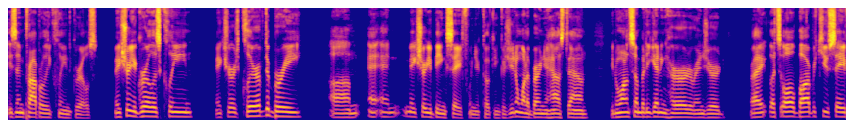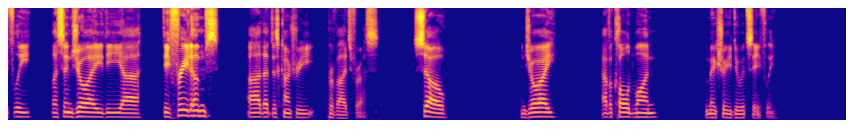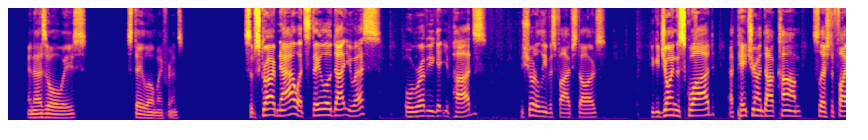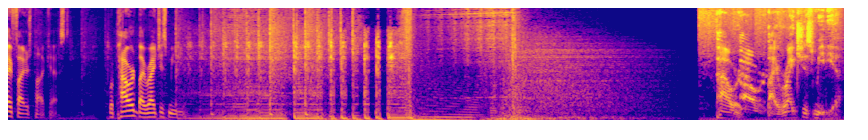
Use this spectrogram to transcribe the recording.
is improperly cleaned grills. Make sure your grill is clean. Make sure it's clear of debris, um, and, and make sure you're being safe when you're cooking because you don't want to burn your house down. You don't want somebody getting hurt or injured. Right? Let's all barbecue safely. Let's enjoy the uh, the freedoms uh, that this country provides for us. So enjoy, have a cold one, but make sure you do it safely. And as always, stay low, my friends. Subscribe now at staylow.us or wherever you get your pods. Be sure to leave us five stars. You can join the squad at patreon.com slash the firefighters podcast. We're powered by Righteous Media. Powered by Righteous Media.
